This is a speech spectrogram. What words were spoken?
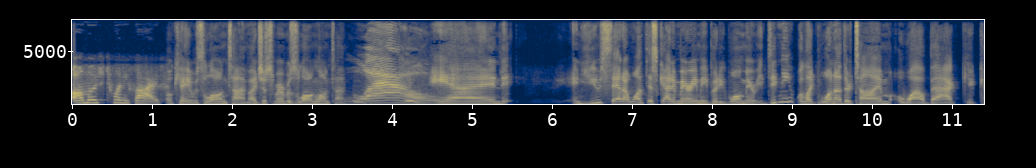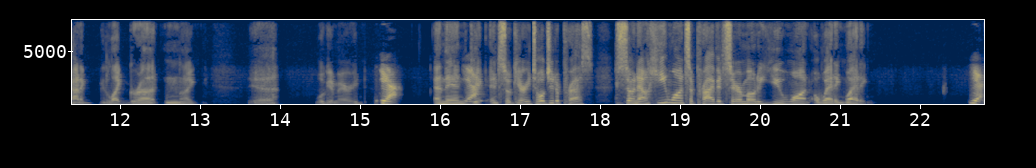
Almost 25. Okay, it was a long time. I just remember it was a long, long time. Wow. And and you said I want this guy to marry me, but he won't marry. Didn't he? Like one other time a while back, you kind of like grunt and like, yeah, we'll get married. Yeah. And then Yeah. And so Gary told you to press. So now he wants a private ceremony. You want a wedding, wedding. Yes.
